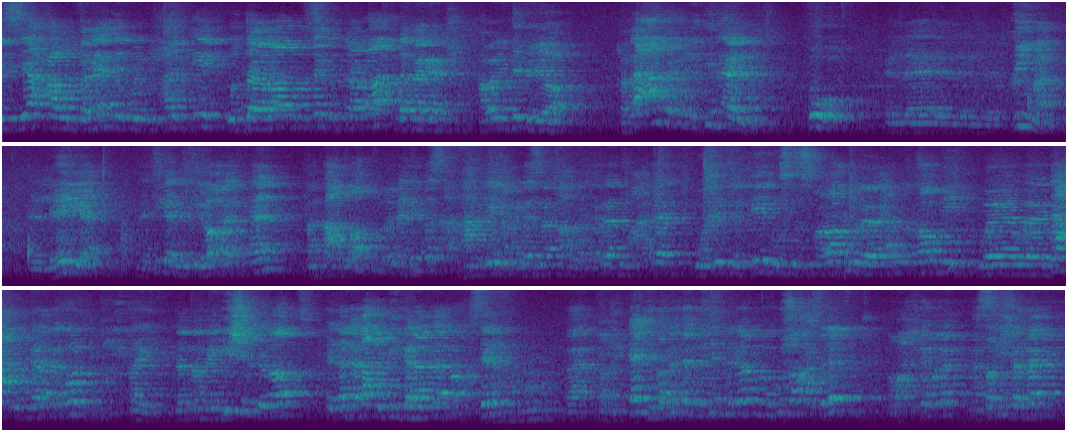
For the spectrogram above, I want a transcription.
السياحة والفنادق والمش عارف إيه والطيران وتذاكر الطيران؟ لا ما جاتش. حوالي 2 مليار. فبقى عندك ال 200000 فوق ال- ال- ال- القيمه اللي هي نتيجه ان ايرادك قل فانت عوضت انك انت بس هعمل إيه؟ أنا لازم ادفع مرتبات ومعاشات وخدمتين واستثمارات وامن قومي و- ودعم والكلام ده كله طيب لما ما يجيش الايراد اللي أنا بعمل بيه الكلام ده بروح استلف ف- فبالتالي طب انت ال 200 مليار ما تجوش أروح استلف ما راحش كده يقول لك ما يحصليش دربكه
